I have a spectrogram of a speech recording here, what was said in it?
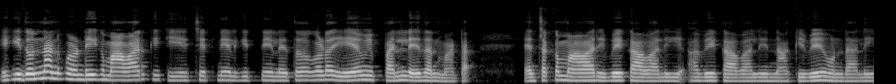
ఇక ఇది ఉందనుకోండి ఇక మా వారికి చట్నీలు గిట్నీలతో కూడా ఏమి పని లేదనమాట ఎంచక్క మా వారు ఇవే కావాలి అవే కావాలి నాకు ఇవే ఉండాలి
